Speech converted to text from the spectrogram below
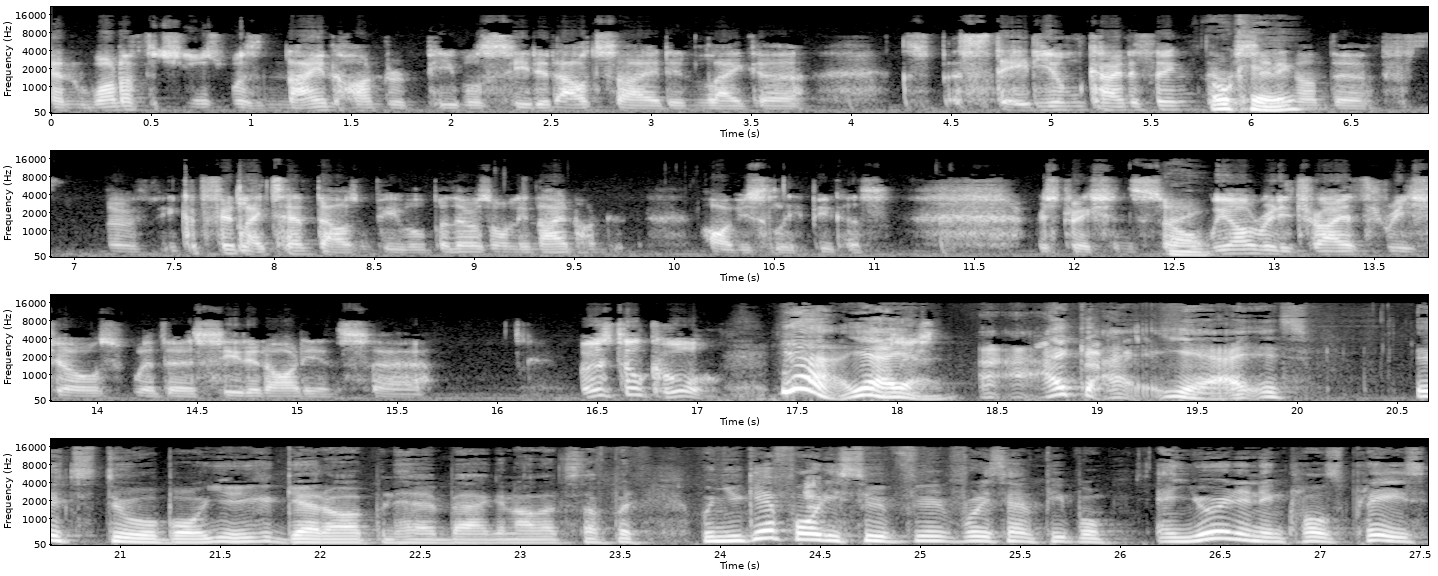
and one of the shows was 900 people seated outside in like a, a stadium kind of thing. They Okay. on the, it could fit like 10,000 people, but there was only 900, obviously because restrictions. So Right. we already tried three shows with a seated audience. Uh, it was still cool. yeah, yeah, yeah. I, I, I- yeah, it's it's doable. You, know, you could get up and head back and all that stuff. But when you get 42, 47 people and you're in an enclosed place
